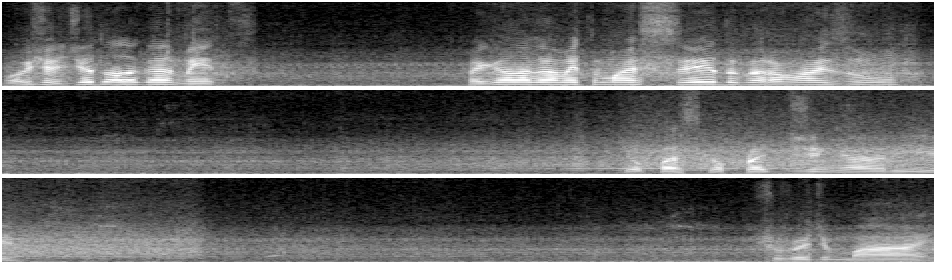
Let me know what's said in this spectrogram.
Hoje é dia do alagamento. Peguei o alagamento mais cedo, agora mais um. Aqui parece que é o prédio de engenharia. Choveu demais.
